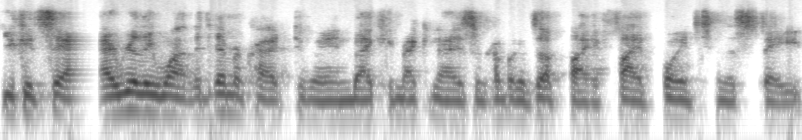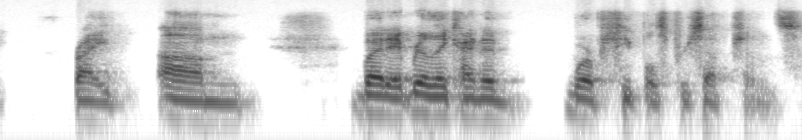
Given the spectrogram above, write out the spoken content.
you could say i really want the democrat to win but i can recognize the republicans up by five points in the state right um, but it really kind of warps people's perceptions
